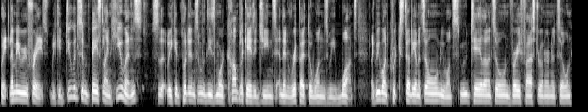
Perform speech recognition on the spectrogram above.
Wait, let me rephrase. We could do with some baseline humans so that we could put in some of these more complicated genes and then rip out the ones we want. Like we want quick study on its own, we want smooth tail on its own, very fast runner on its own.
